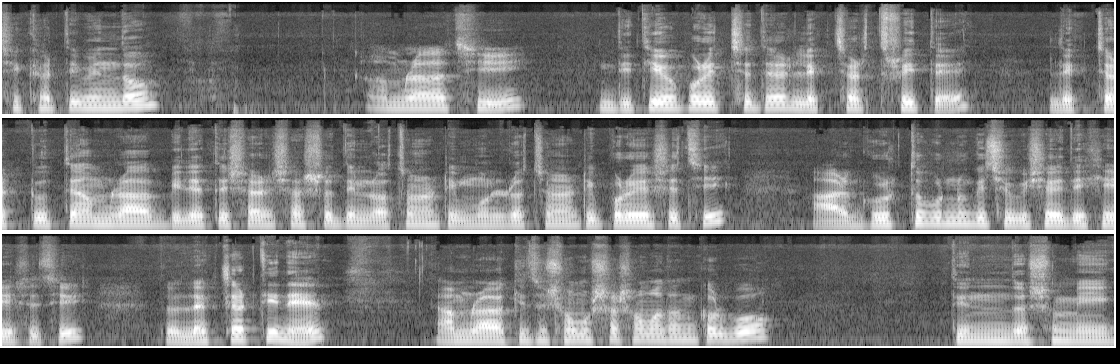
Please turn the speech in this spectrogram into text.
শিক্ষার্থীবৃন্দ, আমরা আছি দ্বিতীয় পরিচ্ছেদের লেকচার থ্রিতে। লেকচার টুতে আমরা বিলেতে সাড়ে সাতশো দিন রচনাটি, মূল রচনাটি পড়ে এসেছি আর গুরুত্বপূর্ণ কিছু বিষয় দেখে এসেছি। তো লেকচার তিনে আমরা কিছু সমস্যা সমাধান করব। তিন দশমিক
